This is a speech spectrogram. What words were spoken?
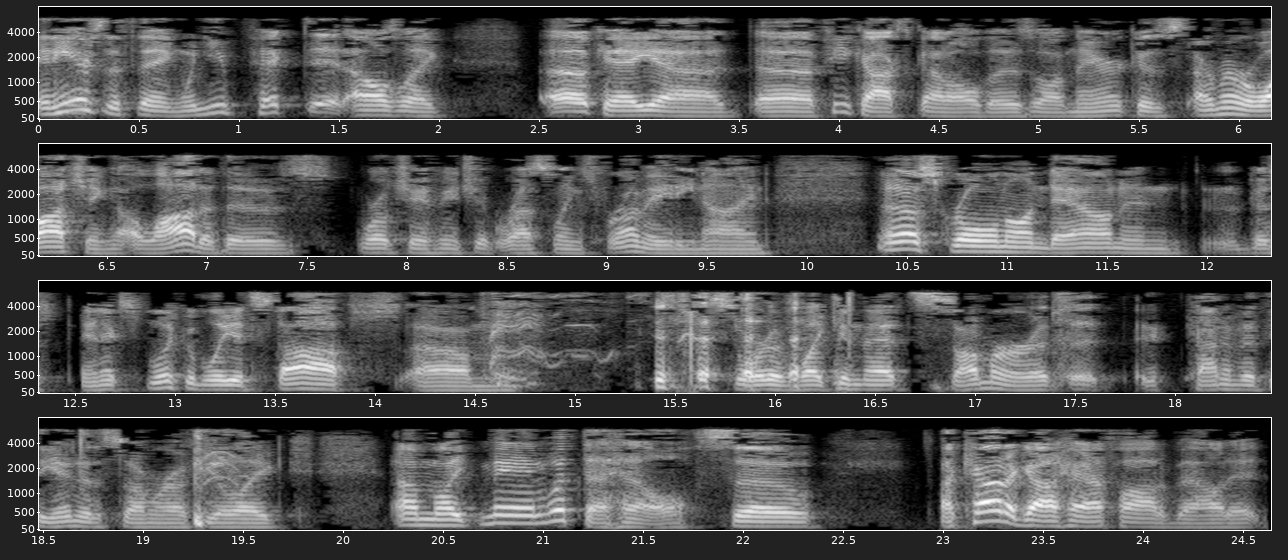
And here's the thing: when you picked it, I was like, okay, yeah, uh, Peacock's got all those on there because I remember watching a lot of those World Championship Wrestlings from '89. And I was scrolling on down, and just inexplicably it stops. Um, sort of like in that summer, at the, kind of at the end of the summer, I feel like I'm like, man, what the hell? So I kind of got half hot about it.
